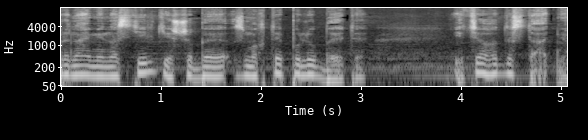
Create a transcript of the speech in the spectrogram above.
принаймні настільки, щоби змогти полюбити. І цього достатньо.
